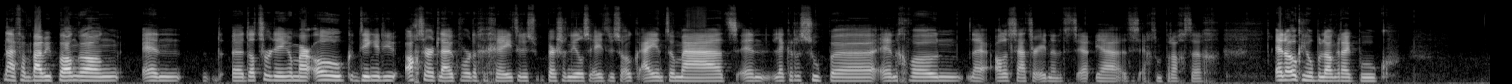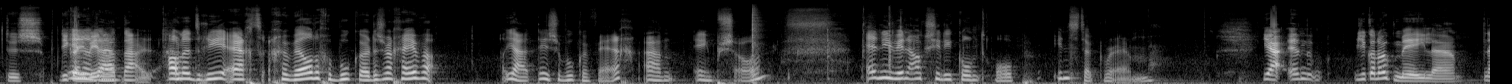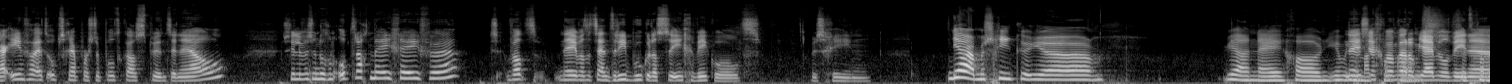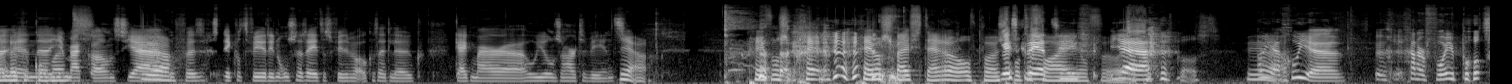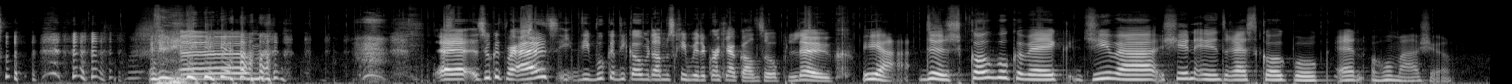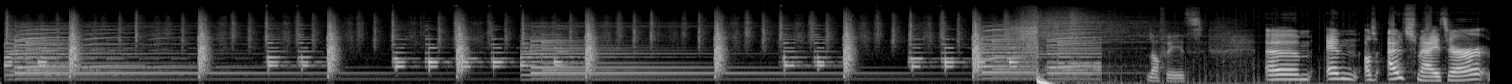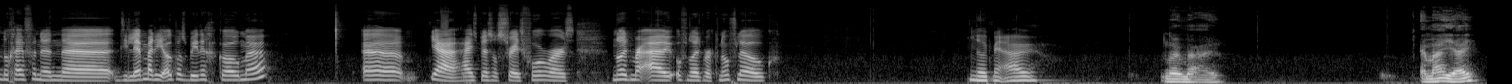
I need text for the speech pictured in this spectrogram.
nou, van Babi Pangang en eh, dat soort dingen. Maar ook dingen die achter het luik worden gegeten. Dus personeelseten. Dus ook ei en tomaat en lekkere soepen. En gewoon, nou ja, alles staat erin. En het is, e- ja, het is echt een prachtig. En ook een heel belangrijk boek. Dus die kan je winnen. Nou, alle drie echt geweldige boeken. Dus we geven ja, deze boeken weg aan één persoon. En die winactie die komt op Instagram. Ja, en je kan ook mailen naar info.opscheppersdepodcast.nl. Zullen we ze nog een opdracht meegeven? Wat? Nee, want het zijn drie boeken, dat is te ingewikkeld. Misschien. Ja, misschien kun je... Ja, nee, gewoon... Je, je Nee, maakt zeg gewoon kans. waarom jij wil winnen en eh, je maakt kans. Ja, Ja. of uh, steek wat weer in onze retels, vinden we ook altijd leuk. Kijk maar eh, hoe je onze harten wint. Ja. Geef ons, ge- geef ons vijf sterren op eh, Wees Spotify creatief. of eh, Ja. Podcast. Oh ja, goeie. Eh, ga naar voor je pot. Ehm, eh, zoek het maar uit. Die boeken die komen dan misschien binnenkort jouw kant op. Leuk. Ja, dus Kookboekenweek, Jiwa, Shin Interest Kookboek en Hommage. Love it. Ehm, en als uitsmijter nog even een eh, dilemma die ook was binnengekomen. Ehm, ja, hij is best wel straightforward. Nooit meer ui of nooit meer knoflook. Nooit meer ui. Nooit meer ui. En mij, jij?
